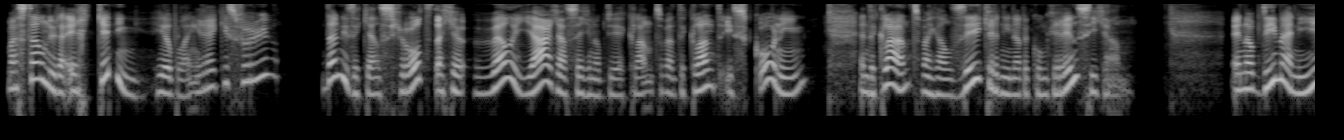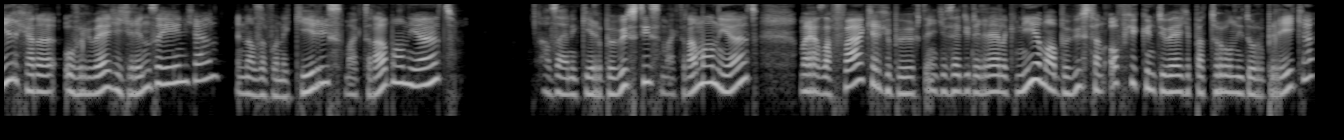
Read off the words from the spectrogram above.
Maar stel nu dat erkenning heel belangrijk is voor u, dan is de kans groot dat je wel ja gaat zeggen op die klant, want de klant is koning en de klant mag al zeker niet naar de concurrentie gaan. En op die manier gaat je over je eigen grenzen heen gaan. En als dat voor een keer is, maakt het allemaal niet uit. Als hij een keer bewust is, maakt het allemaal niet uit. Maar als dat vaker gebeurt en je bent je er eigenlijk niet helemaal bewust van of je kunt je eigen patroon niet doorbreken,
